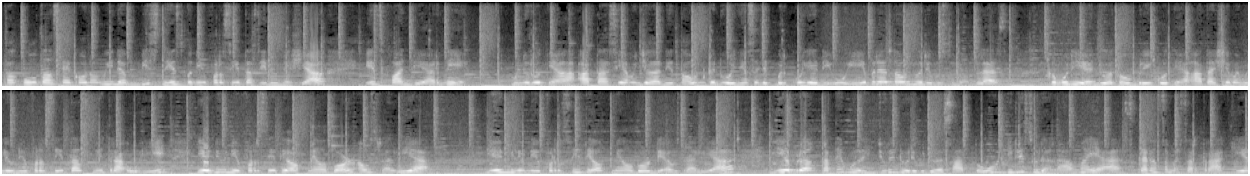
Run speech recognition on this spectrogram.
Fakultas Ekonomi dan Bisnis Universitas Indonesia, Isfandiarni. Menurutnya, Atasya menjalani tahun keduanya sejak berkuliah di UI pada tahun 2019. Kemudian, dua tahun berikutnya, Atasya memilih Universitas Mitra UI, yakni University of Melbourne, Australia. Dia memilih University of Melbourne di Australia. Dia berangkatnya bulan Juli 2021, jadi sudah lama ya. Sekarang semester terakhir,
